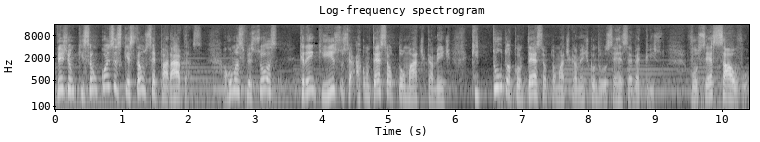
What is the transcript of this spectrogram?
Vejam que são coisas que estão separadas. Algumas pessoas creem que isso acontece automaticamente, que tudo acontece automaticamente quando você recebe a Cristo. Você é salvo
